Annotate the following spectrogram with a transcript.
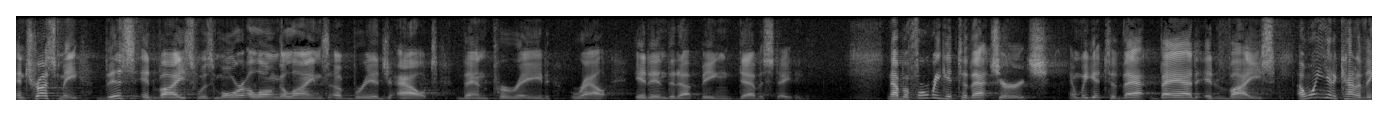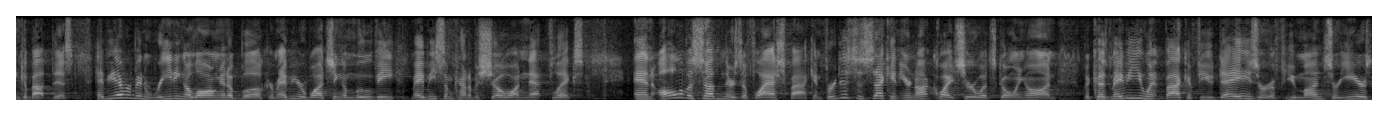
And trust me, this advice was more along the lines of bridge out than parade route. It ended up being devastating. Now, before we get to that church and we get to that bad advice, I want you to kind of think about this. Have you ever been reading along in a book, or maybe you're watching a movie, maybe some kind of a show on Netflix, and all of a sudden there's a flashback. And for just a second, you're not quite sure what's going on because maybe you went back a few days or a few months or years,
